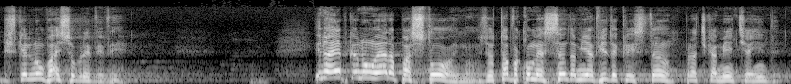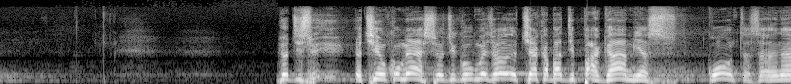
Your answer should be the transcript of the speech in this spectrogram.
disse que ele não vai sobreviver. E na época eu não era pastor, irmãos, eu estava começando a minha vida cristã, praticamente ainda. Eu disse, eu tinha um comércio, eu digo, mas eu, eu tinha acabado de pagar minhas contas, ah, né,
